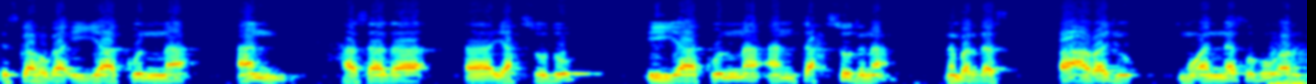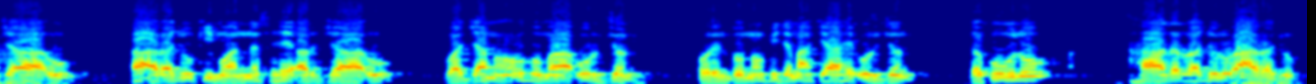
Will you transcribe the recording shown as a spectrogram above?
اس کا ہوگا ایا کن ان حسد یحسد۔ ایا کن ان تحسدنا۔ نمبر دس، اعرج مؤنثه ارجاء۔ اعرج کی مؤنث ہے ارجاء وجمعهما ارجن۔ اور ان دونوں کی جمع کیا ہے؟ ارجن۔ تقول حاضر رجل اعرج۔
